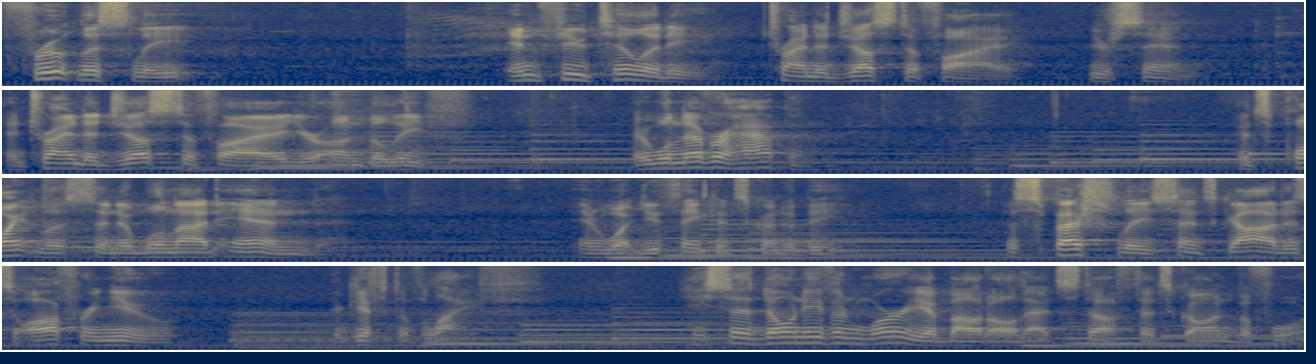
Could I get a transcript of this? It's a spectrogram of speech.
fruitlessly, in futility, trying to justify your sin and trying to justify your unbelief. It will never happen. It's pointless and it will not end in what you think it's going to be, especially since God is offering you the gift of life. He said, Don't even worry about all that stuff that's gone before.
